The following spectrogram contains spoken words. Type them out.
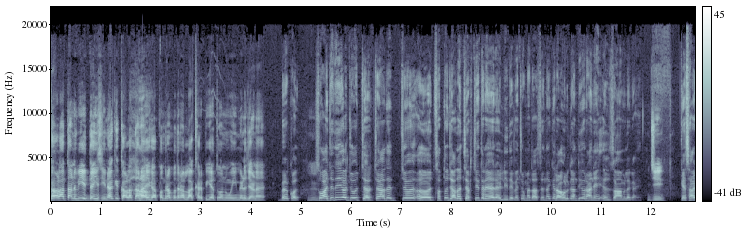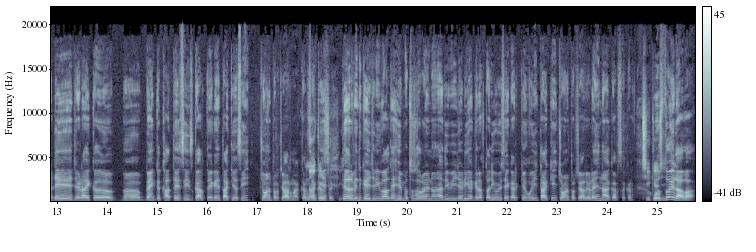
ਕਾਲਾ ਧਨ ਵੀ ਇਦਾਂ ਹੀ ਸੀ ਨਾ ਕਿ ਕਾਲਾ ਧਨ ਆਏਗਾ 15 15 ਲੱਖ ਰੁਪਇਆ ਤੁਹਾਨੂੰ ਹੀ ਮਿਲ ਜਾਣਾ। ਹੈ ਬਿਲਕੁਲ। ਸੋ ਅੱਜ ਦੇ ਜੋ- ਚਰਚਾ ਦੇ ਚ ਸਭ ਤੋਂ ਜ਼ਿਆਦਾ ਚਰਚਿਤ ਰਿਹਾ ਰੈਲੀ ਦੇ ਵਿੱਚ ਉਹ ਮੈਂ ਦੱਸ ਦਿੰਦਾ ਕਿ ਰਾਹੁਲ ਗਾਂਧੀ ਹੋਰਾਂ ਨੇ ਇਲਜ਼ਾਮ ਲਗਾਏ। ਜੀ। ਕਿ ਸਾਡੇ ਜਿਹੜਾ ਇੱਕ ਬੈਂਕ ਖਾਤੇ ਸੀਜ਼ ਕਰਤੇ ਗਏ ਤਾਂ ਕਿ ਅਸੀਂ ਚੋਣ ਪ੍ਰਚਾਰ ਨਾ ਕਰ ਸਕੀਏ। ਤੇ ਅਰਵਿੰਦ ਕੇਜਰੀਵਾਲ ਤੇ ਹਿੰਮਤ ਸੋਰੇਨ ਉਹਨਾਂ ਦੀ ਵੀ ਜਿਹੜੀ ਗ੍ਰਿਫਤਾਰੀ ਉਹ ਇਸੇ ਕਰਕੇ ਹੋਈ ਤਾਂ ਕਿ ਚੋਣ ਪ੍ਰਚਾਰ ਜਿਹੜਾ ਇਹ ਨਾ ਕਰ ਸਕਣ। ਉਸ ਤੋਂ ਇਲਾਵਾ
